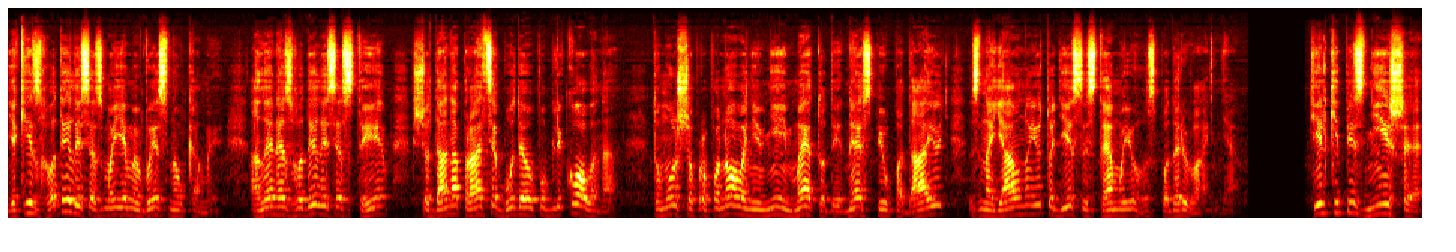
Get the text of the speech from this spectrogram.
які згодилися з моїми висновками, але не згодилися з тим, що дана праця буде опублікована тому що пропоновані в ній методи не співпадають з наявною тоді системою господарювання. Тільки пізніше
